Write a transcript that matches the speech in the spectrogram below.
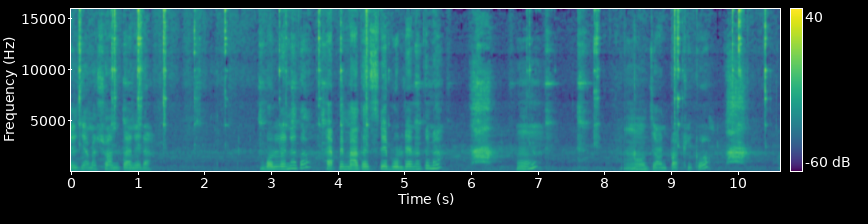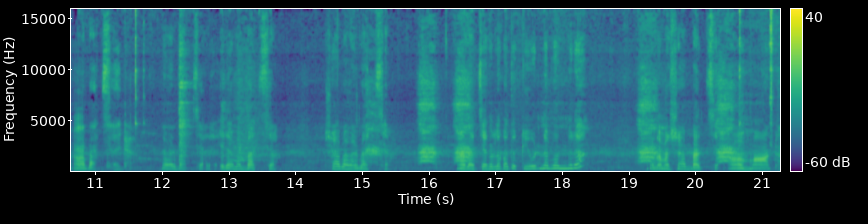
এই যে আমার সন্তানেরা। বললে না তো হ্যাপি মাদার্স ডে বললে না তো মা? হুম? জান পাখি গো। আমার বাচ্চা এটা, আমার বাচ্চা এটা আমার বাচ্চা, সব আমার বাচ্চা। আমার বাচ্চাগুলো কত কিউট না বন্ধুরা? আমার সব বাচ্চা, আমার মাটা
